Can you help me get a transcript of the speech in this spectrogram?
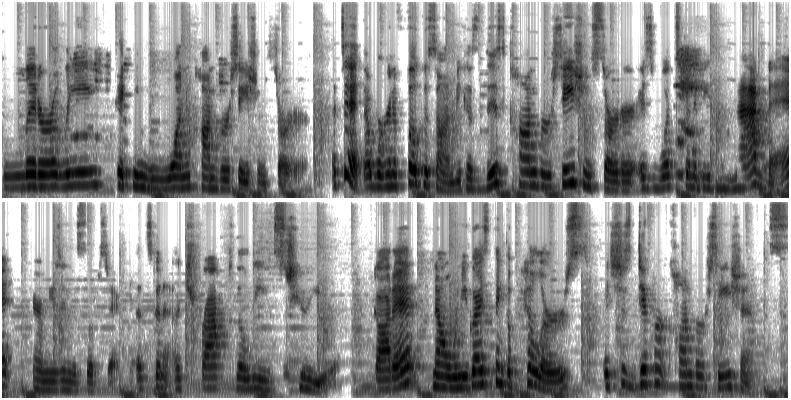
literally picking one conversation starter. That's it that we're going to focus on because this conversation starter is what's going to be the magnet. Here, I'm using this lipstick that's going to attract the leads to you. Got it? Now, when you guys think of pillars, it's just different conversations.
